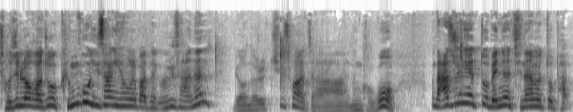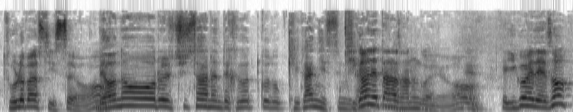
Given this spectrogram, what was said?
저질러가지고 금고 이상형을 받은 의사는 면허를 취소하자는 거고, 나중에 또 몇 년 지나면 또 돌려받을 수 있어요. 면허를 취소하는데 그것도 기간이 있습니다. 기간에 따라서 하는 거예요. 네. 그러니까 이거에 대해서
